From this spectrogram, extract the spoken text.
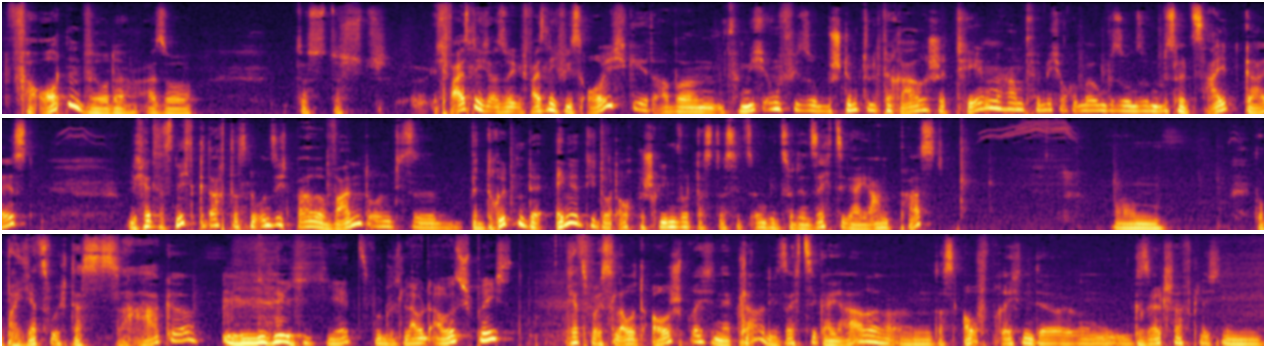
verorten würde. Also das, das, ich weiß nicht, also ich weiß nicht, wie es euch geht, aber für mich irgendwie so bestimmte literarische Themen haben für mich auch immer irgendwie so, so ein bisschen Zeitgeist. Und ich hätte jetzt nicht gedacht, dass eine unsichtbare Wand und diese bedrückende Enge, die dort auch beschrieben wird, dass das jetzt irgendwie zu den 60er Jahren passt. Ähm, wobei jetzt, wo ich das sage. jetzt, wo du es laut aussprichst? Jetzt, wo ich es laut ausspreche, na klar, die 60er Jahre, ähm, das Aufbrechen der ähm, gesellschaftlichen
